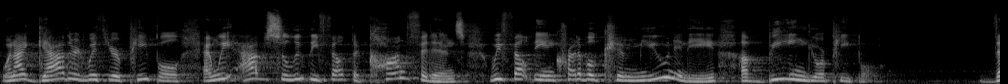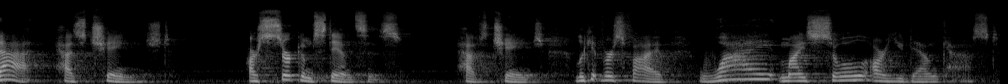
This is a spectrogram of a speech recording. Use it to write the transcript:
when I gathered with your people and we absolutely felt the confidence, we felt the incredible community of being your people. That has changed. Our circumstances have changed. Look at verse 5. Why, my soul, are you downcast?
